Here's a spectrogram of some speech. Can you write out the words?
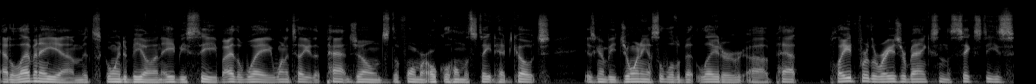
at 11 a.m. It's going to be on ABC. By the way, I want to tell you that Pat Jones, the former Oklahoma State head coach, is going to be joining us a little bit later. Uh, Pat played for the Razorbacks in the 60s,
